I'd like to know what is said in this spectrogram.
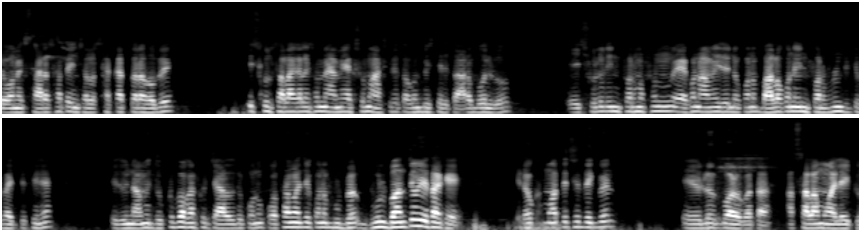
অনেক স্যারের সাথে ইনশাল্লাহ সাক্ষাৎ করা হবে। স্কুল চলাকালীন সময় আমি একসময় আসলে তখন বিস্তারিত আরও বলব। এই স্কুলের ইনফরমেশন এখন আমি যেন কোনো ভালো কোনো ইনফরমেশন দিতে পারতেছি না এই জন্য আমি দুঃখ প্রকাশ করছি। আর যদি কোনো কথা মাঝে কোনো ভুল- ভ্রান্তি হয়ে থাকে, এটাও ক্ষমা দৃষ্টি দেখবেন। এই হলো বড় কথা। আসসালামু আলাইকুম।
